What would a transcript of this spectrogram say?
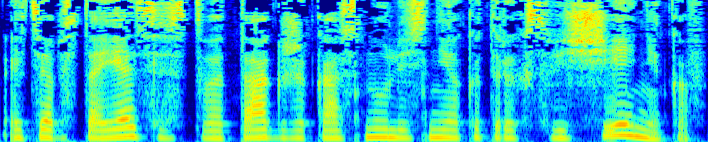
Эти обстоятельства также коснулись некоторых священников,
